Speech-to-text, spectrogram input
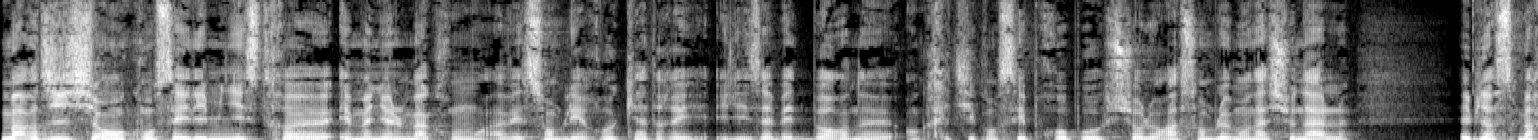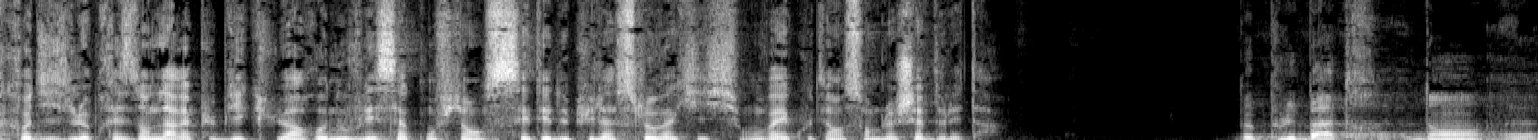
Mardi, en Conseil des ministres, Emmanuel Macron avait semblé recadrer Elisabeth Borne en critiquant ses propos sur le Rassemblement national. Eh bien, ce mercredi, le président de la République lui a renouvelé sa confiance. C'était depuis la Slovaquie. On va écouter ensemble le chef de l'État ne peut plus battre dans euh,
